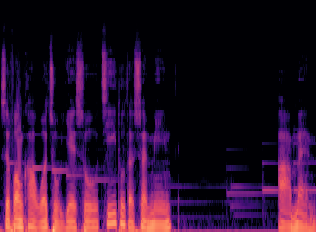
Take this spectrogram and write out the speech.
是奉靠我主耶稣基督的圣名。阿门。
